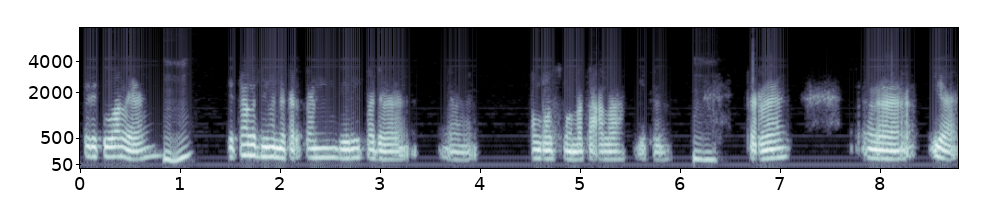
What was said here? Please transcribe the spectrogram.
spiritual ya, mm -hmm. kita lebih mendekatkan diri pada uh, Allah SWT gitu. Hmm. Karena uh, ya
